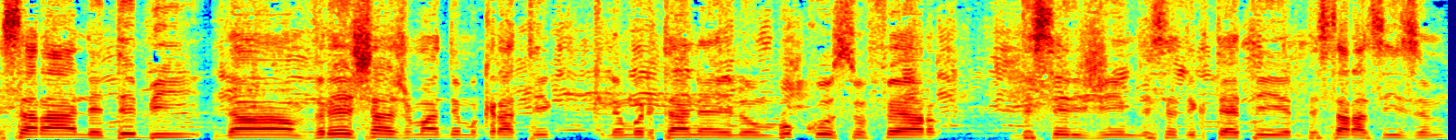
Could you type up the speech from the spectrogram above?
sera le début d'un vrai changement démocratique. Les Mauritaniens ont beaucoup souffert de ce régime, de cette dictature, de ce racisme.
